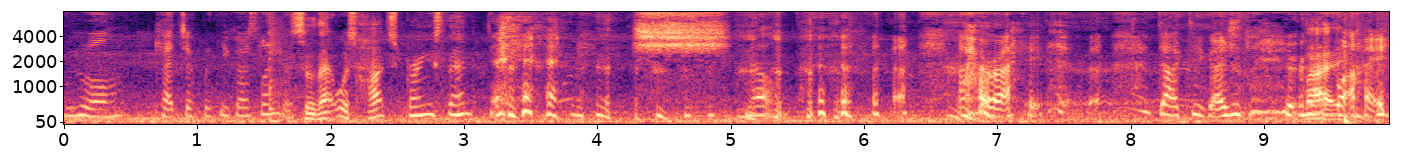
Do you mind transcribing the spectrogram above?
we will catch up with you guys later. So that was hot springs then? Shh, no. All right. Talk to you guys later. Bye. Bye.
